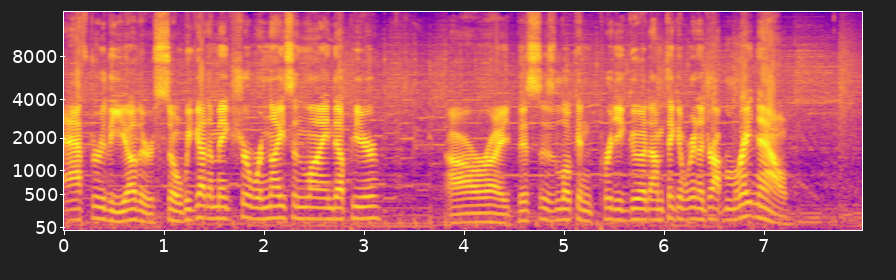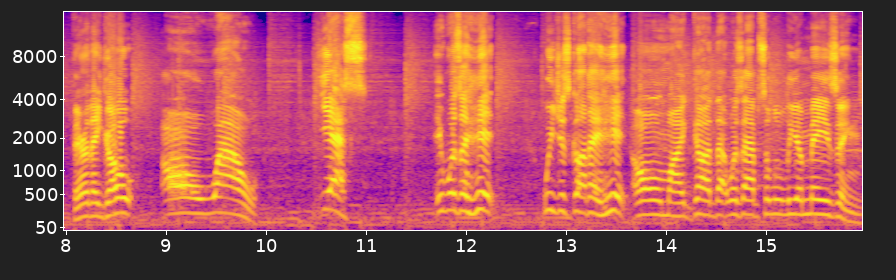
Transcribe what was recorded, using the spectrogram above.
after the other. So we got to make sure we're nice and lined up here. Alright, this is looking pretty good. I'm thinking we're going to drop them right now. There they go. Oh, wow. Yes! It was a hit. We just got a hit! Oh my god, that was absolutely amazing!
